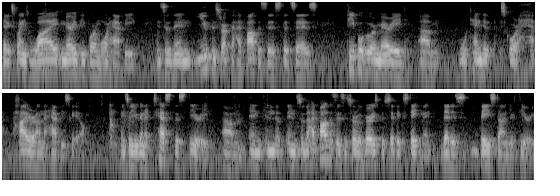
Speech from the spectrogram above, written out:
that explains why married people are more happy. And so then you construct a hypothesis that says, people who are married um, will tend to score ha higher on the happy scale. And so you're going to test this theory. Um, and, and, the, and so the hypothesis is sort of a very specific statement that is based on your theory.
